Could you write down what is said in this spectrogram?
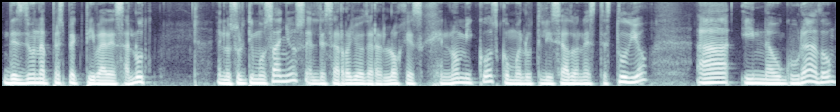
desde una perspectiva de salud. En los últimos años, el desarrollo de relojes genómicos, como el utilizado en este estudio, ha inaugurado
